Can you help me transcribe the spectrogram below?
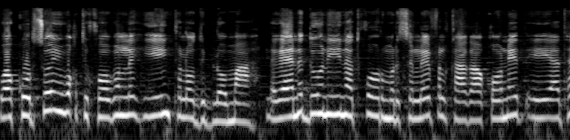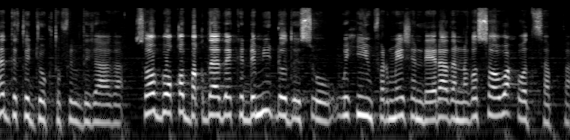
Waa koorsooyin waqti kooban leh iyo in kaloo diblooma ah. Lagaana doonaya inaad ku horumariso leefalkaaga aqooneed ee aad hadda ka joogto fildigaaga soo booqo baqdaad academy o wixii information dheeraada naga soo wax whatsappka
